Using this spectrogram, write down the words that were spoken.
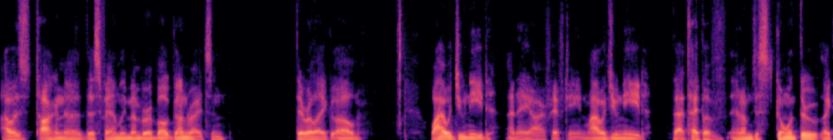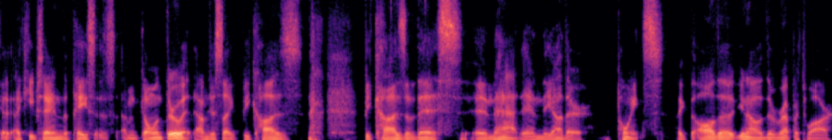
I was talking to this family member about gun rights, and they were like, Oh, why would you need an AR 15? Why would you need that type of? And I'm just going through, like, I- keep saying the paces. I'm going through it. I'm just like, because, because of this and that and the other points, like the, all the, you know, the repertoire,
